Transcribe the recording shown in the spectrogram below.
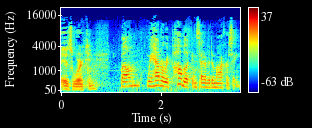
is working? Well, we have a republic instead of a democracy.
